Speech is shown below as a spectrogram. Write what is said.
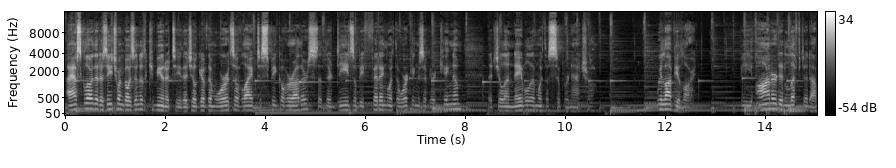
I ask, Lord, that as each one goes into the community, that you'll give them words of life to speak over others, that their deeds will be fitting with the workings of your kingdom, that you'll enable them with the supernatural. We love you, Lord. Be honored and lifted up,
